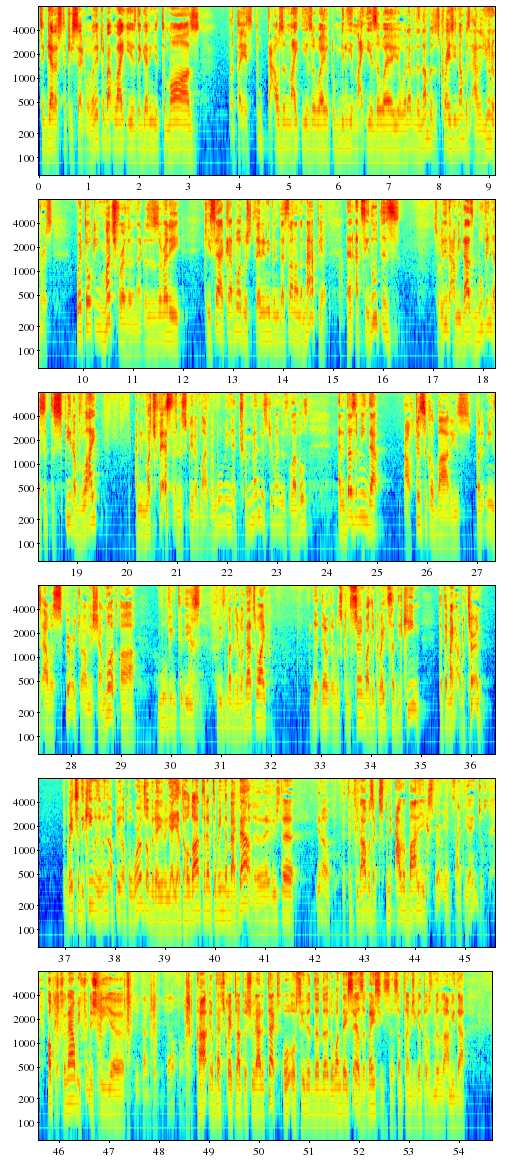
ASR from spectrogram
to get a sticky Kisei When they talk about light years, they're getting you to Mars. They'll tell you it's 2,000 light years away or 2 million light years away or whatever the numbers, it's crazy numbers out of the universe. We're talking much further than that because this is already Kisei Kavod, which they didn't even, that's not on the map yet. And Atzilut is, so really the Amidah is moving us at the speed of light. I mean, much faster than the speed of light. We're moving at tremendous, tremendous levels. And it doesn't mean that our physical bodies, but it means our spiritual, our neshamot are moving to these to these madrigot. That's why there, there, was concern by the great tzaddikim that they might not return. The great tzaddikim, when they went up the upper worlds over there, you know, you have to hold on to them to bring them back down. They, used to, you know, the tefillah was an out of body experience, like the angels. Okay, so now we finished the. Uh, Good time to your cell phone. Huh? Yeah, that's a great time to shoot out a text or, or see the, the, the, the one day sales at Macy's. Uh, sometimes you get those in the middle of Amidah,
